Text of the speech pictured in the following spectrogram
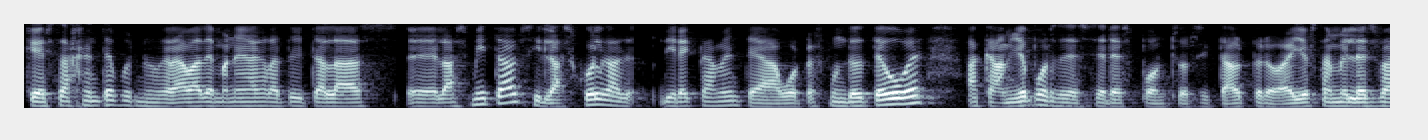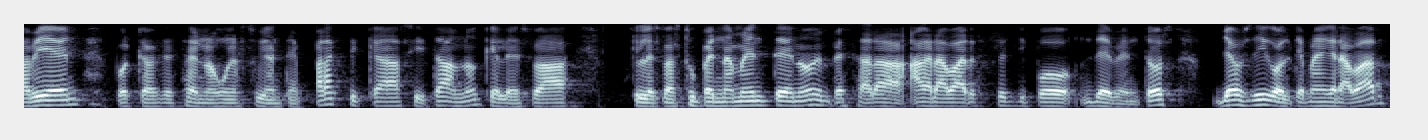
que esta gente pues nos graba de manera gratuita las, eh, las meetups y las cuelga directamente a WordPress.tv a cambio pues de ser sponsors y tal, pero a ellos también les va bien porque a veces tienen algún estudiante en prácticas y tal, ¿no? Que les va que les va estupendamente ¿no? empezar a, grabar este tipo de eventos. Ya os digo, el tema de grabar,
